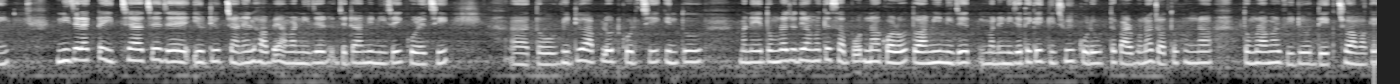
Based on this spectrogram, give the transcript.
নেই। নিজের একটা ইচ্ছে আছে যে ইউটিউব চ্যানেল হবে, আমার নিজের যেটা আমি নিজেই করেছি। তো ভিডিও আপলোড করছি, কিন্তু মানে তোমরা যদি আমাকে সাপোর্ট না করো, তো আমি নিজে মানে নিজে থেকে কিছুই করে উঠতে পারব না। যতক্ষণ না তোমরা আমার ভিডিও দেখছ, আমাকে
